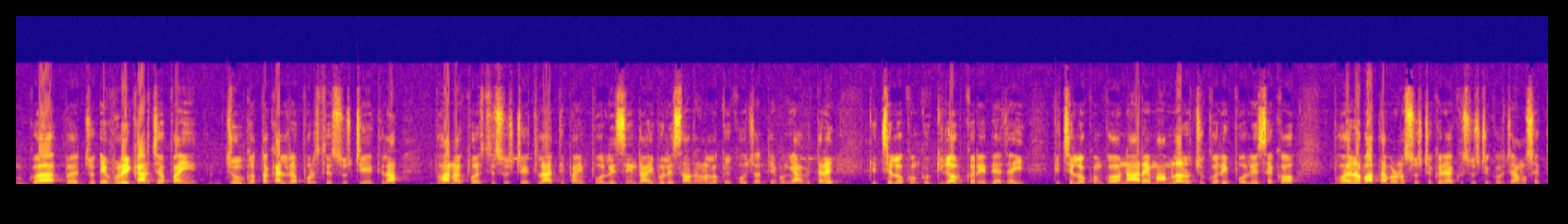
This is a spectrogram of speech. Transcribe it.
एभଳି କାର୍ଯ୍ୟ ପାଇଁ ଯେଉଁ ଗତକାଲିର ପରିସ୍ଥିତି ସୃଷ୍ଟି ହୋଇଥିଲା ଭୟାନକ ପରିସ୍ଥିତି ସୃଷ୍ଟି ହୋଇଥିଲା ଏଥିପାଇଁ ପୋଲିସ ହିଁ ଦାୟୀ ବୋଲି ସାଧାରଣ ଲୋକେ କହୁଛନ୍ତି ଏବଂ ଏହା ଭିତରେ କିଛି ଲୋକଙ୍କୁ ଗିରଫ କରି ଦିଆଯାଇ କିଛି ଲୋକଙ୍କ ନାଁରେ ମାମଲା ରୁଜୁ କରି ପୋଲିସ ଏକ ଭୟର ବାତାବରଣ ସୃଷ୍ଟି କରିବାକୁ ସୃଷ୍ଟି କରୁଛି ଆମ ସହିତ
